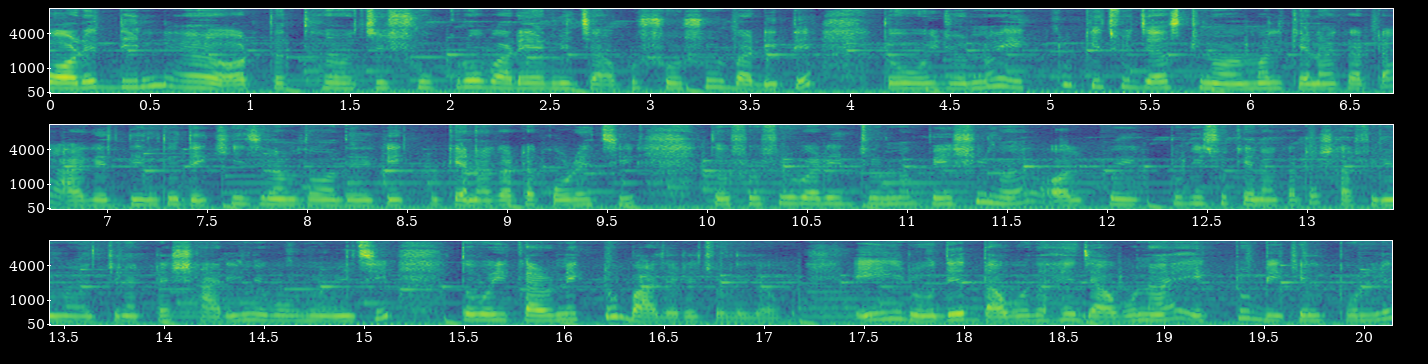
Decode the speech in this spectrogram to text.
পরের দিন অর্থাৎ হচ্ছে শুক্রবারে আমি যাব শ্বশুর বাড়িতে তো ওই জন্য একটু কিছু জাস্ট নর্মাল কেনাকাটা। আগের দিন তো দেখিয়েছিলাম তোমাদেরকে, একটু কেনাকাটা করেছি। তো শ্বশুর বাড়ির জন্য বেশি নয়, অল্প একটু কিছু কেনাকাটা। শাশুড়ি মায়ের জন্য একটা শাড়ি নেব ভেবেছি। তো ওই কারণে একটু বাজারে চলে যাব। এই রোদের দাবদাহে যাব না, একটু বিকেল পড়লে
